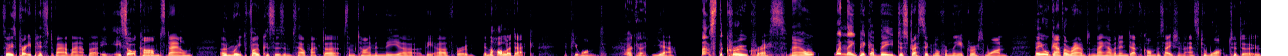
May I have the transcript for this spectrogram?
So he's pretty pissed about that, but he, he sort of calms down and refocuses himself after some time in the uh, the Earth Room in the holodeck, if you want. Okay. Yeah. That's the crew, Chris. Now, when they pick up the distress signal from the Icarus 1, they all gather around and they have an in depth conversation as to what to do.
